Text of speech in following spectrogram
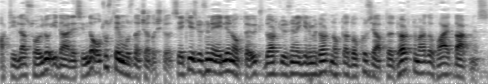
Atilla Soylu idaresinde 30 Temmuz'da çalıştı. 800'ünü 50.3, 400'ünü 24.9 yaptı. 4 numaralı White Darkness.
